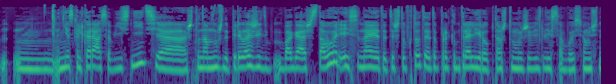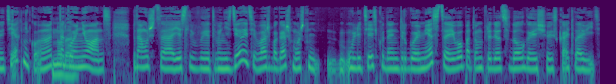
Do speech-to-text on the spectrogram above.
несколько раз объяснить, э, что нам нужно переложить багаж с того рейса на этот, и чтобы кто-то это проконтролировал, потому что мы же везли с собой съемочную технику. Но это ну, такой да. нюанс. Потому что если вы этого не сделаете, ваш багаж может улететь куда-нибудь в другое место, его потом придется долго еще искать, ловить.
